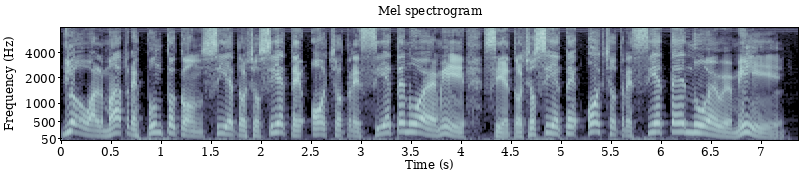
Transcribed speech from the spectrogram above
Globalmatres.com 787-837-9000. 787-837-9000.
